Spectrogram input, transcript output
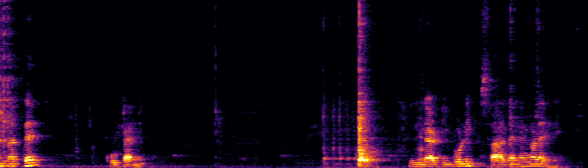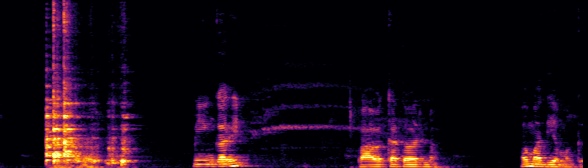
ഇന്നത്തെ കൂട്ടാൻ നല്ല അടിപൊളി സാധനങ്ങളല്ലേ? മീൻകറി പാവക്കത്തോരനും. അത് മതി നമുക്ക്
